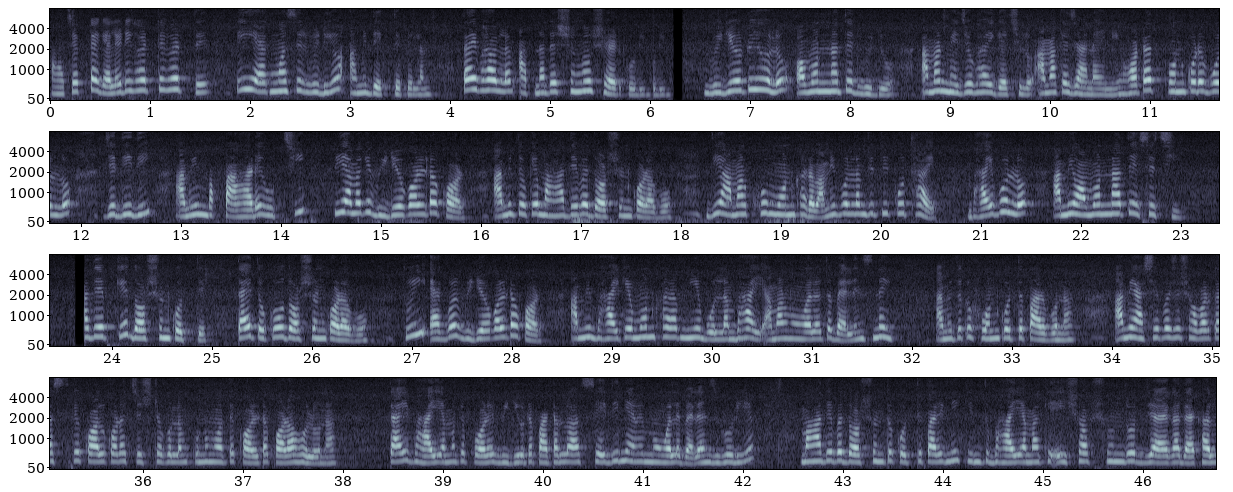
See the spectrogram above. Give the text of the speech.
আজ একটা গ্যালারি ঘাঁটতে ঘাঁটতে এই এক মাসের ভিডিও আমি দেখতে পেলাম। তাই ভাবলাম আপনাদের সঙ্গেও শেয়ার করি। করি ভিডিওটি হলো অমরনাথের ভিডিও আমার মেজো ভাই গেছিল, আমাকে জানায়নি। হঠাৎ ফোন করে বলল যে, দিদি, আমি পাহাড়ে উঠছি, তুই আমাকে ভিডিও কলটা কর। আমি তোকে মহাদেবের দর্শন করাবো। দিয়ে আমার খুব মন খারাপ। আমি বললাম যে, তুই কোথায়? ভাই বলল, আমি অমরনাথে এসেছি মহাদেবকে দর্শন করতে, তাই তোকেও দর্শন করাবো। তুই একবার ভিডিও কলটা কর। আমি ভাইকে মন খারাপ নিয়ে বললাম, ভাই, আমার মোবাইলে তো ব্যালেন্স নেই, আমি তোকে ফোন করতে পারব না। আমি আশেপাশে সবার কাছ থেকে কল করার চেষ্টা করলাম, কোনো মতে কলটা করা হলো না। তাই ভাই আমাকে পরে ভিডিওটা পাঠালো, আর সেই দিনই আমি মোবাইলে ব্যালেন্স ভরিয়ে মহাদেবের দর্শন তো করতে পারিনি, কিন্তু ভাই আমাকে এই সব সুন্দর জায়গা দেখাল।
